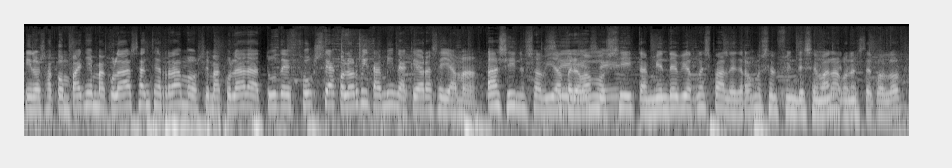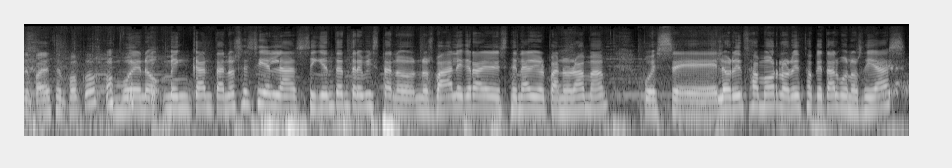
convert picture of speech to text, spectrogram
Y nos acompaña Inmaculada Sánchez Ramos. Inmaculada, tú de fucsia color vitamina, ¿qué ahora se llama? Ah, sí, no sabía, Sí, pero vamos, sí. sí. también de viernes para alegrarnos el fin de semana Bueno. con este color, ¿te parece poco? Bueno, me encanta. No sé si en la siguiente entrevista no- nos va a alegrar el escenario, el panorama. Pues eh, Lorenzo Amor, Lorenzo, ¿qué tal? Buenos días.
